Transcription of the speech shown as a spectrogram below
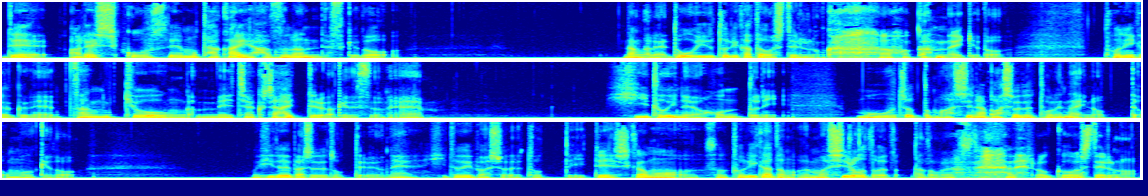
で、あれ指向性も高いはずなんですけど、なんかね、どういう撮り方をしてるのか わかんないけど、とにかくね、残響音がめちゃくちゃ入ってるわけですよね。ひどいのよ、本当に。もうちょっとマシな場所で撮れないのって思うけど、ひどい場所で撮ってるよね。ひどい場所で撮っていて、しかも、その撮り方も、もう素人だと思いますね。あれ、録音してるの。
